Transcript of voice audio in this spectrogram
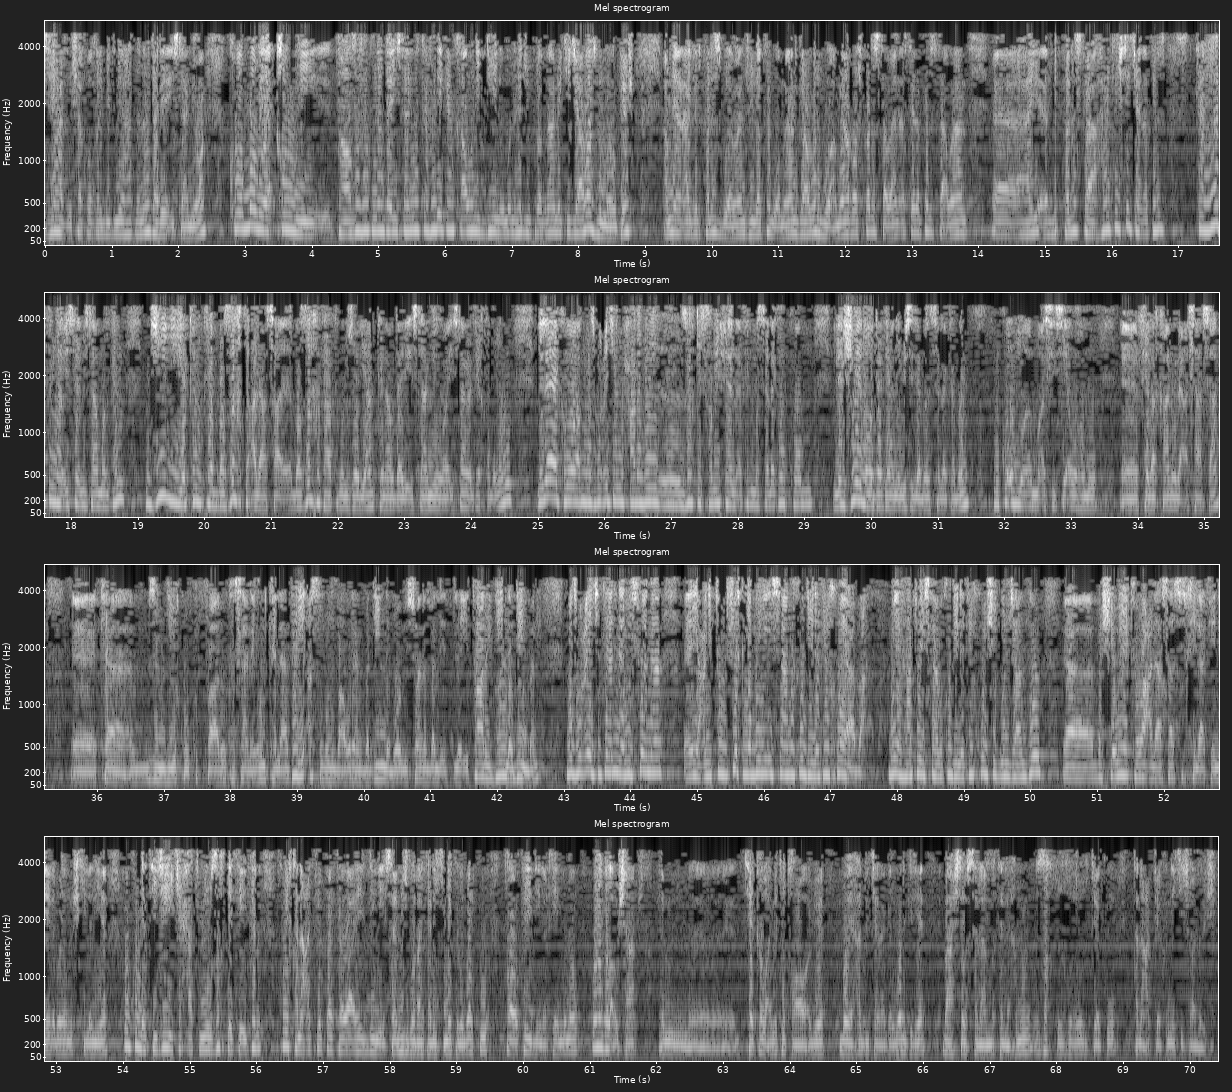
إسلامي زياد وشرق الغرب الدنيا هاتنا نودر إسلامي. كومل قومي تازه هاتنا نودر إسلامي كهري كان خاون الدين ومنهج برنامج كي جواز من لو بيش أميان أجر فرز بو أمان جولك بو أمان جاور بو أمان روش فرز توان أسير فرز توان هاي بفرز هاي كشتي كان فرز. كان هاتنا إسلام إسلام وركن جيلي يكن كبزخت على بزخت هات من زوريان كان أو داري إسلامي وإسلام في قبله لذلك هو مجموعة محاربي زقي صريح يعني أكل مسألة كم لجيرة ودك يعني يزيد بن سلك بن وكم مؤسسي أو هم فرقان لأساسا كزنديق وكفار وكسانيون كلا ذري أصل باوريان بدين نبوة بسوانا بل لإطار دين لدين بل. مجموعة كان نسوانا يعني توفيق لبين إسلام ودين في إخوة خۆیابە بۆیە هاتو ئیسلام خۆ دینەکەی خۆشی گونجاند و بە شێوەیەکەوە على أساس خلافی نێ لە بۆ مشکلە نییە. وەکو نەتیجەیەکی حتمی و زەختێکی تر خۆی قەنەعەت پێ بکە کەوای دینی ئیسلام هیچ گۆڕانکاریکی نەکرد بەڵکو تاواکەی دینەکەی منە و لەگەڵ ئەوشا تێکەڵ ئەبێت و تەواو ئەبێ بۆیە هەردووکیان ئەگەر وەرگێ باشتە و سەلامەتە لە هەموو زەخت و زڕ و تێک و قەنەعەت پێکردنێکی چادەویش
